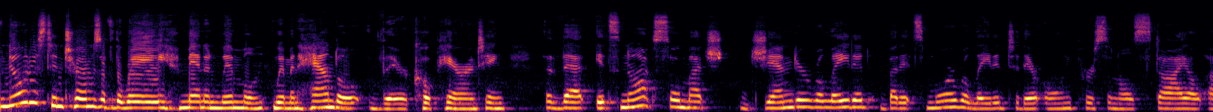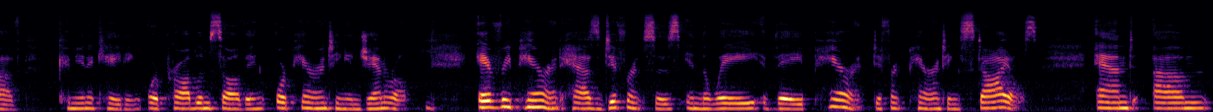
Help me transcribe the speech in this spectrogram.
noticed in terms of the way men and women, women handle their co parenting that it's not so much gender related, but it's more related to their own personal style of communicating or problem solving or parenting in general. Every parent has differences in the way they parent, different parenting styles. And um,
